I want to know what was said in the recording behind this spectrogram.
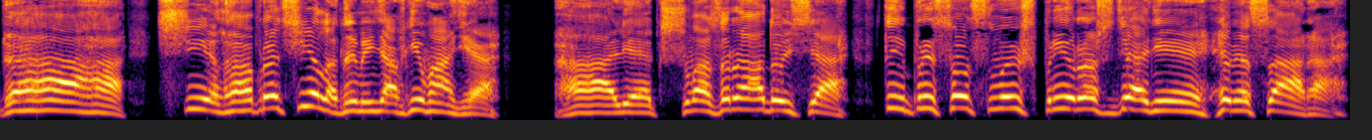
«Да, сила обратила на меня внимание! Алекс, возрадуйся! Ты присутствуешь при рождении эмиссара!»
